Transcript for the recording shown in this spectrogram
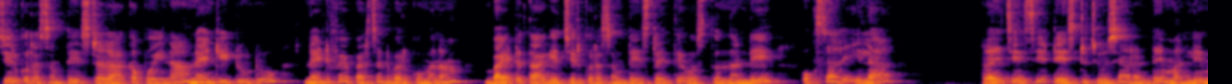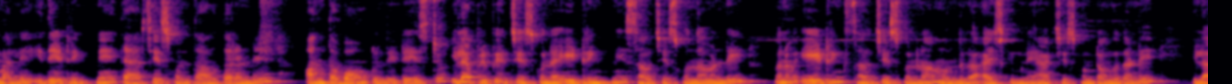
చెరుకు రసం టేస్ట్ రాకపోయినా ninety two to ninety five percent వరకు మనం బయట తాగే చెరుకు రసం టేస్ట్ అయితే వస్తుందండి. ఒకసారి ఇలా ట్రై చేసి టేస్ట్ చూశారంటే మళ్ళీ మళ్ళీ ఇదే డ్రింక్ని తయారు చేసుకొని తాగుతారండి. అంత బాగుంటుంది టేస్ట్. ఇలా ప్రిపేర్ చేసుకున్న ఈ డ్రింక్ని సర్వ్ చేసుకుందామండి. మనం ఏ డ్రింక్ సర్వ్ చేసుకున్నా ముందుగా ఐస్ క్యూబ్ని యాడ్ చేసుకుంటాం కదండి. ఇలా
